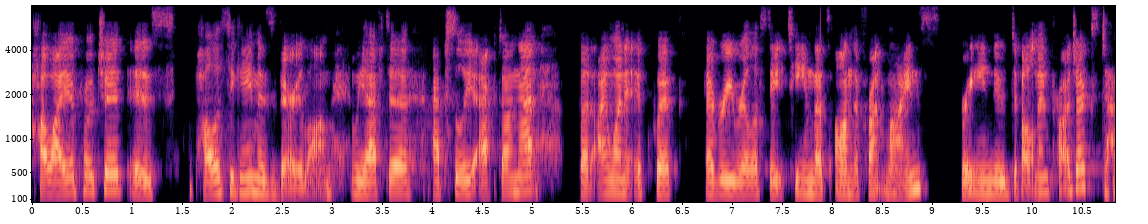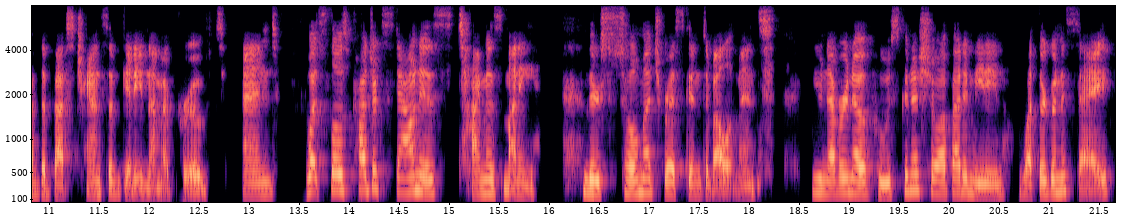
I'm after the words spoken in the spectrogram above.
How I approach it is policy game is very long. We have to absolutely act on that. But I want to equip every real estate team that's on the front lines bringing new development projects to have the best chance of getting them approved. And what slows projects down is time is money. There's so much risk in development. You never know who's going to show up at a meeting, what they're going to say.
